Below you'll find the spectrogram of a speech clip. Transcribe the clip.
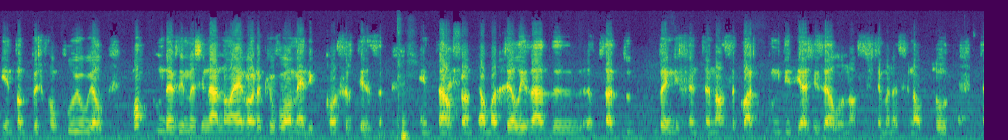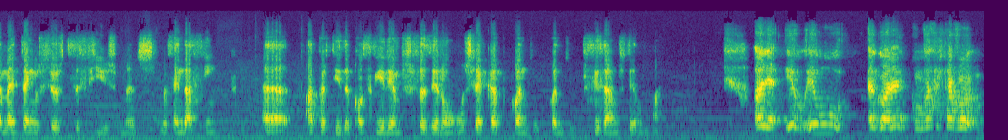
E então depois concluiu ele: Bom, como deves imaginar, não é agora que eu vou ao médico, com certeza. Então, pronto, é uma realidade, apesar de tudo, bem diferente da nossa. Claro que, como dizia a Gisela, o nosso Sistema Nacional de Saúde também tem os seus desafios, mas, mas ainda assim, uh, à partida, conseguiremos fazer um, um check-up quando, quando precisarmos dele. É? Olha, eu, eu agora, como vocês estavam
